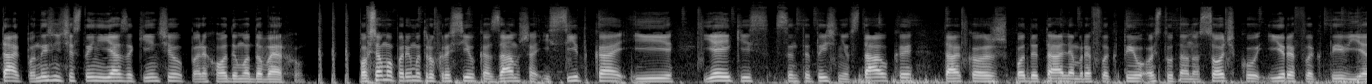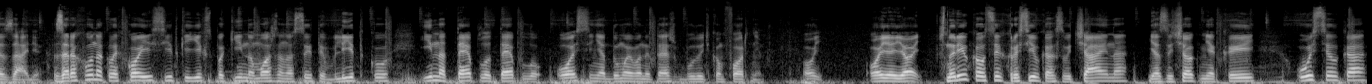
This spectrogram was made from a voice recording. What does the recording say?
Так, по нижній частині я закінчив, переходимо до верху. По всьому периметру кросівка замша і сітка, і є якісь синтетичні вставки. Також по деталям рефлектив ось тут на носочку, і рефлектив є ззаді. За рахунок легкої сітки їх спокійно можна носити влітку і на теплу-теплу осінь. Я думаю, вони теж будуть комфортні. Ой. Ой-ой-ой. Шнурівка у цих кросівках звичайна, язичок м'який. Устілка,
